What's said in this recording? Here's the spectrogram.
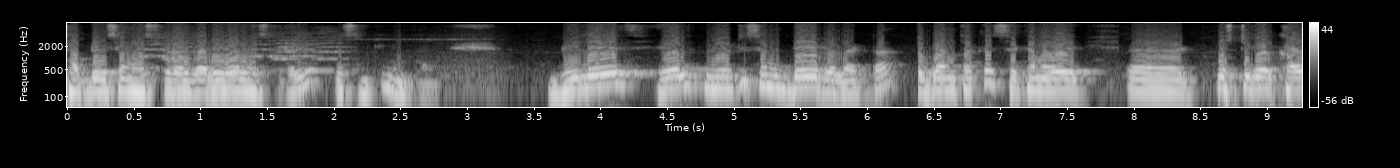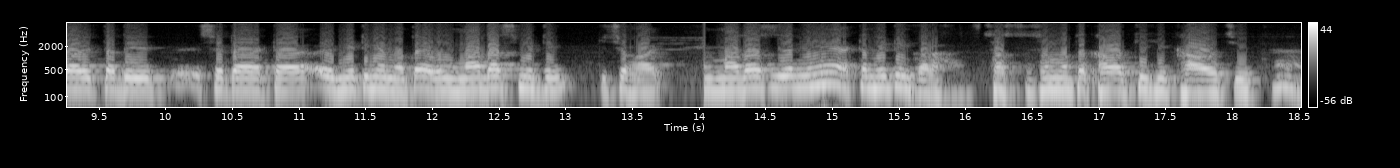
সাব ডিভিশন হসপিটাল বা রুরাল হসপিটালে পেশেন্টকে নিয়ে যান। ভিলেজ হেলথ নিউট্রিশন ডে বলে একটা প্রোগ্রাম থাকে, সেখানে ওই পুষ্টিকর খাবার ইত্যাদি, সেটা একটা মিটিং এর মতো, এবং মাদার্স মিটিং কিছু হয়। মাদার্সদের নিয়ে একটা মিটিং করা হয়। স্বাস্থ্যসম্মত কি কি খাওয়া উচিত হ্যাঁ?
